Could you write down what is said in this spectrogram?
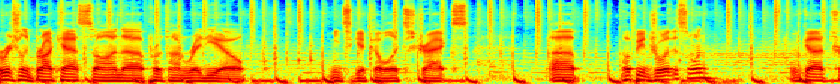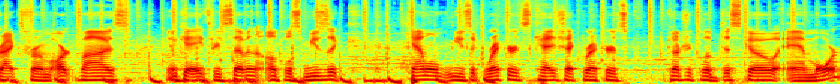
originally broadcast on uh, Proton Radio. Needs to get a couple extracts. Uh, hope you enjoy this one. We've got tracks from Art Vise, MK837, Uncle's Music, Camel Music Records, Caddyshack Records, Country Club Disco, and more.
